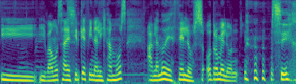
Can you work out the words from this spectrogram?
y, vamos a decir que finalizamos hablando de celos, otro melón. Sí.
